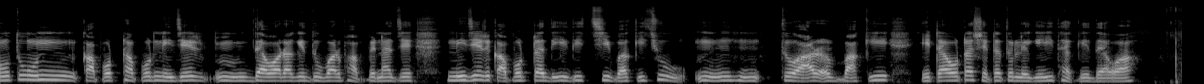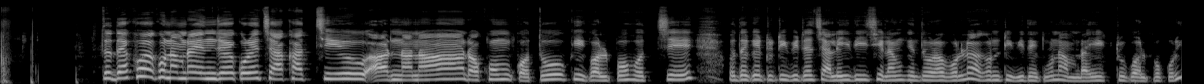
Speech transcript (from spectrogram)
নতুন কাপড় ঠাপড় নিজের দেওয়ার আগে দুবার ভাববে না যে নিজের কাপড়টা দিয়ে দিচ্ছি বা কিছু। তো আর বাকি এটা ওটা সেটা তো লেগেই থাকে দেওয়া। তো দেখো এখন আমরা এনজয় করে চা খাচ্ছি আর নানা রকম কত কি গল্প হচ্ছে। ওদেরকে একটু টিভিটা চালিয়ে দিয়েছিলাম কিন্তু ওরা বলল, এখন টিভি দেখব না, আমরাই একটু গল্প করি।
